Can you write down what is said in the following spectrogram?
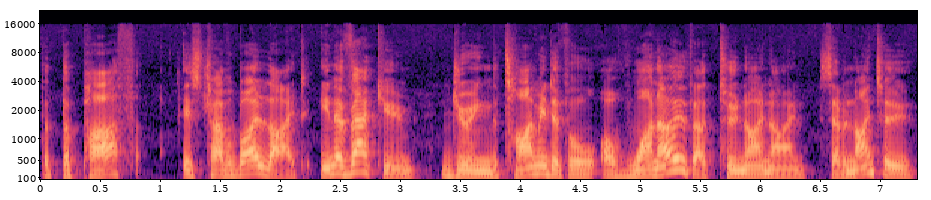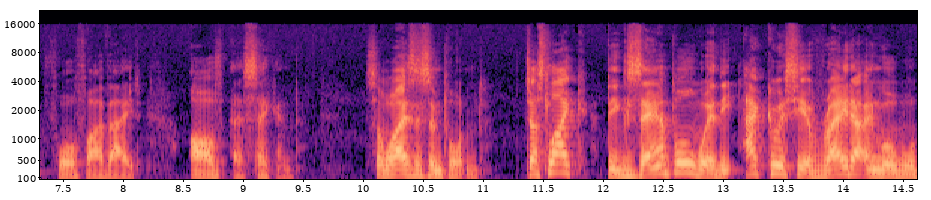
that the path is travelled by light in a vacuum during the time interval of 1 over 299,792,458 of a second. So why is this important? Just like the example where the accuracy of radar in World War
